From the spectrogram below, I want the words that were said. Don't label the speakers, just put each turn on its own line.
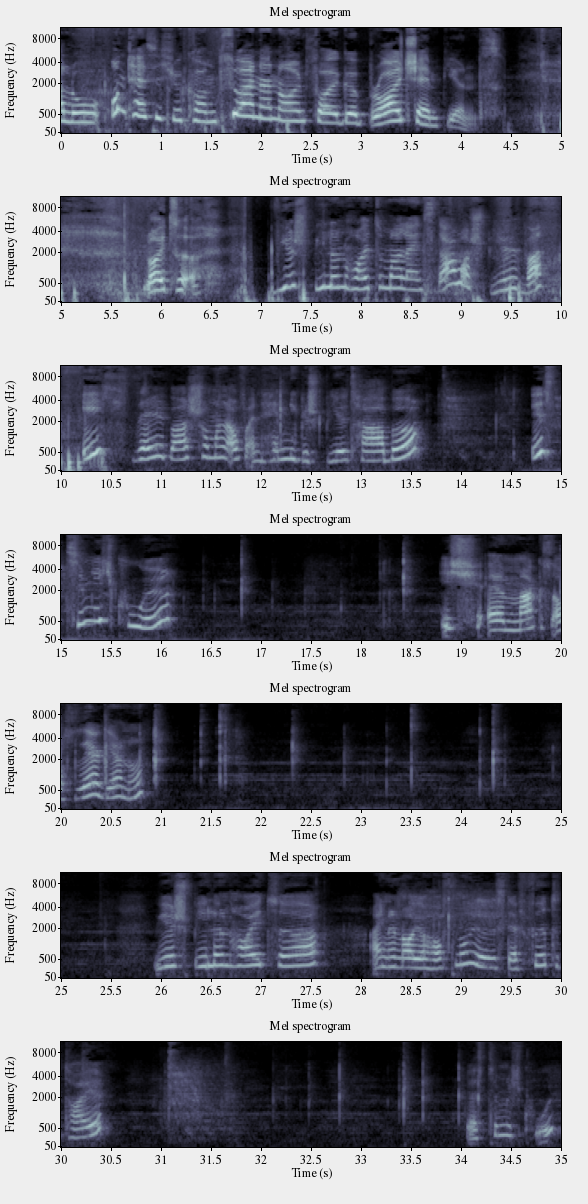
Hallo und herzlich willkommen zu einer neuen Folge Brawl Champions. Leute, wir spielen heute mal ein Star Wars Spiel, was ich selber schon mal auf ein Handy gespielt habe. Ist ziemlich cool. Ich äh, mag es auch sehr gerne. Wir spielen heute eine neue Hoffnung. Das ist der vierte Teil. Der ist ziemlich cool.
